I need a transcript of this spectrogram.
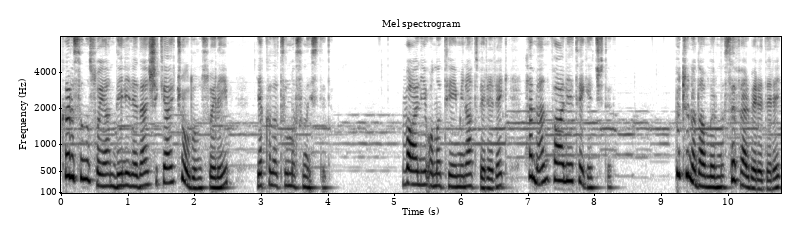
Karısını soyan Delile'den şikayetçi olduğunu söyleyip yakalatılmasını istedi. Vali ona teminat vererek hemen faaliyete geçti. Bütün adamlarını seferber ederek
